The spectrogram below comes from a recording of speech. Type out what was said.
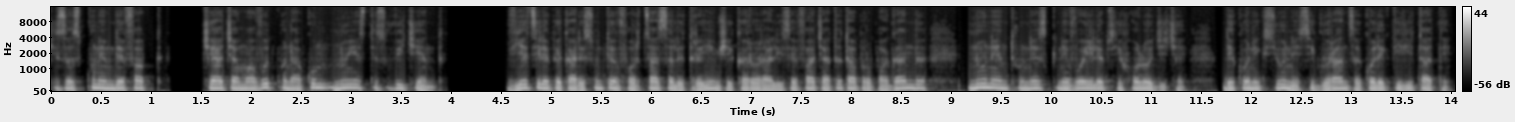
și să spunem de fapt, ceea ce am avut până acum nu este suficient. Viețile pe care suntem forțați să le trăim și cărora li se face atâta propagandă nu ne întrunesc nevoile psihologice, de conexiune, siguranță, colectivitate.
